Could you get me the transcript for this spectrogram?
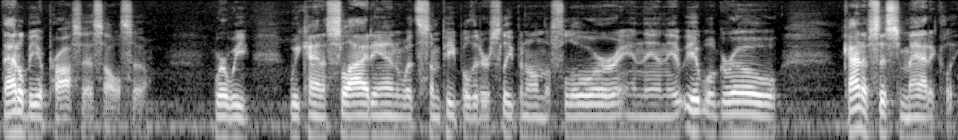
That'll be a process also, where we we kind of slide in with some people that are sleeping on the floor, and then it, it will grow kind of systematically.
